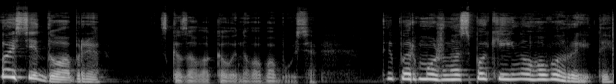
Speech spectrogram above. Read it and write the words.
Ось і добре, сказала калинова бабуся. Тепер можна спокійно говорити.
